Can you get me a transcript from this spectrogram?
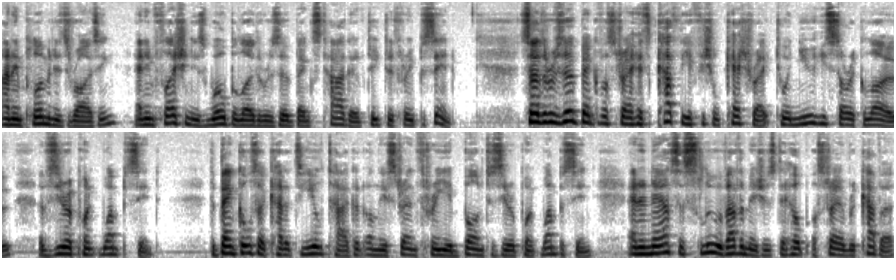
Unemployment is rising, and inflation is well below the Reserve Bank's target of 2 to 3%. So the Reserve Bank of Australia has cut the official cash rate to a new historic low of 0.1%. The bank also cut its yield target on the Australian three year bond to 0.1% and announced a slew of other measures to help Australia recover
